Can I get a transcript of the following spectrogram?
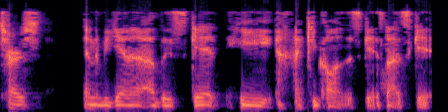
church in the beginning of the skit, he I keep calling it a skit. It's not a skit.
